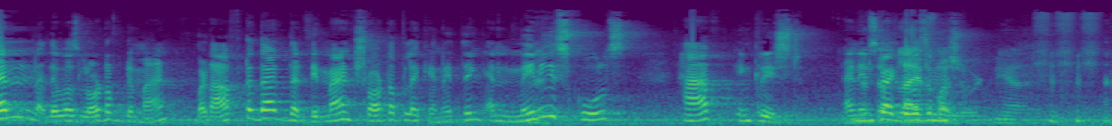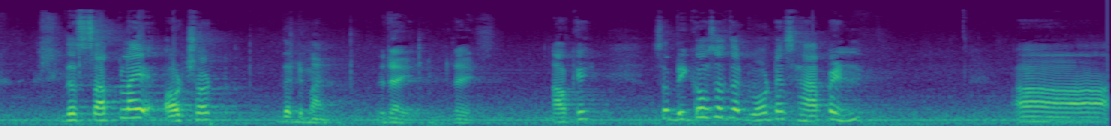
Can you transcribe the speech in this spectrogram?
Then there was a lot of demand, but after that the demand shot up like anything, and many Right. schools have increased. And The in fact, there supply was a much Yeah. the supply outshot the demand. right. Right. Okay, so because of that, what has happened? Uh,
